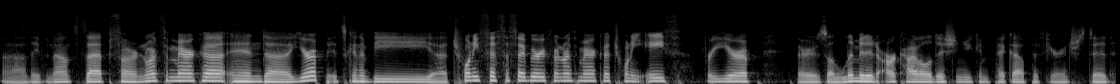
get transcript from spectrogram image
Uh, they've announced that for North America and uh, Europe. It's going to be uh, 25th of February for North America, 28th for Europe. There's a limited archival edition you can pick up if you're interested.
